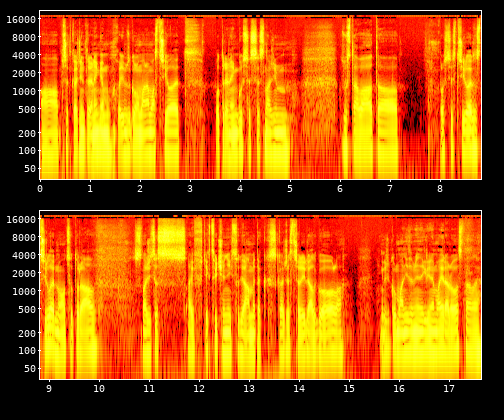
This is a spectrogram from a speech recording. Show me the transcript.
a před každým tréninkem chodím s golmanama střílet, po tréninku se, se snažím zůstávat a prostě střílet, střílet, no, co to dá, snažit se i v těch cvičeních, co děláme, tak z každé střely dát gól a když golmani ze mě někdy nemají radost, ale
